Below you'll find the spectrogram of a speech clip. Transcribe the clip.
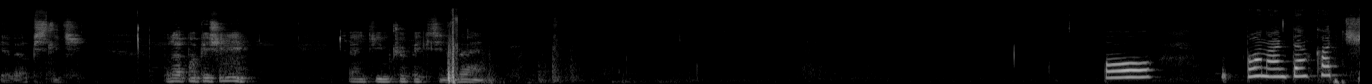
Geber pislik. Bırakma peşini. Sen kim köpeksin ben. O bana nereden kaç?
